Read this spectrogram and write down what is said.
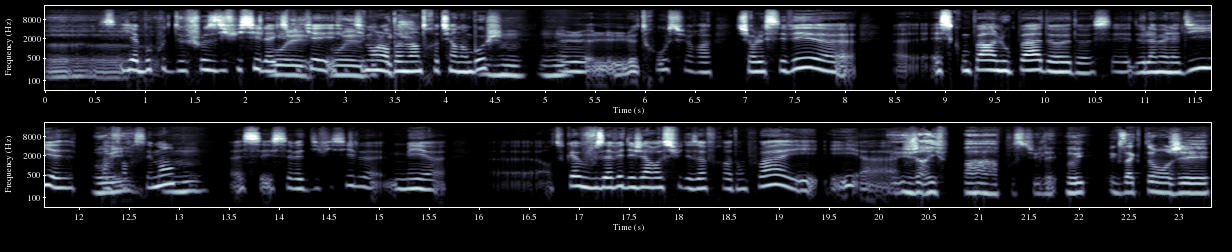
euh, Il y a beaucoup de choses difficiles à oui, expliquer, oui, effectivement, lors de d'un entretien d'embauche. mhm, mhm. Euh, le, le trou sur, euh, sur le CV, euh, euh, est-ce qu'on parle ou pas de, de, la maladie? Euh, Pas Oui, forcément. mhm. Euh, ça va être difficile, mais euh, euh, en tout cas, vous avez déjà reçu des offres d'emploi et, euh, J'arrive pas à postuler. Oui, exactement. J'ai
